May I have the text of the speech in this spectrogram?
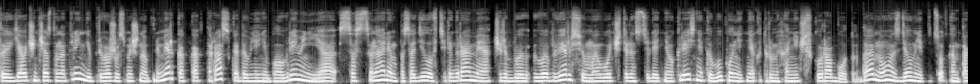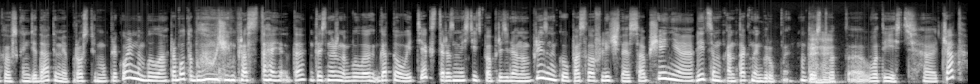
э, я очень часто на тренинге привожу смешной пример, как как-то раз, когда у меня не было времени, я со сценарием посадила в Телеграме через веб-версию моего 14-летнего крестника выполнить некоторую механическую работу. Да? Но он сделал мне 500 контактов с кандидатами, просто ему прикольно было. Работа была очень простая. Да? То есть нужно было готовый текст разместить по определенному признаку, послав личное сообщение лицам контактной группы. Ну, то uh-huh. есть вот, э, вот есть э, чат,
